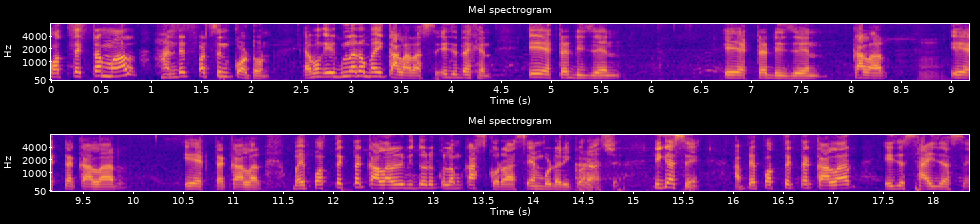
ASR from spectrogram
প্রত্যেকটা মাল হান্ড্রেড পার্সেন্ট কটন এবং এগুলারও ভাই কালার আছে। এই যে দেখেন এ একটা ডিজাইন এ একটা ডিজাইন কালার এ একটা কালার এ একটা কালার ভাই প্রত্যেকটা কালারের ভিতরে করলাম কাজ করা আছে এমব্রয়ডারি করা আছে। ঠিক আছে? আপনার প্রত্যেকটা কালার এই যে সাইজ আছে।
